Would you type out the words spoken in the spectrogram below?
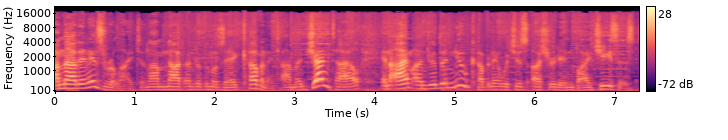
I'm not an Israelite, and I'm not under the Mosaic covenant. I'm a Gentile, and I'm under the new covenant, which is ushered in by Jesus.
